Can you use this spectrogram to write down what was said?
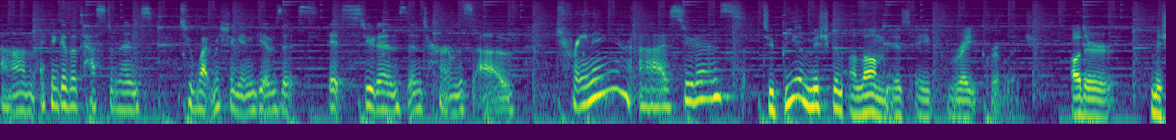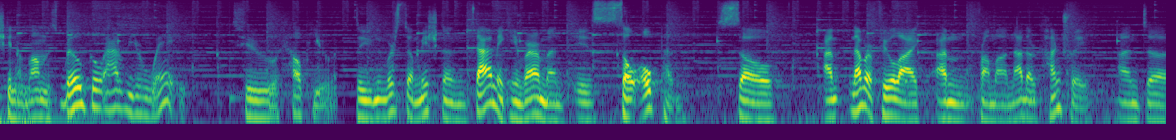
um, I think is a testament to what Michigan gives its, its students in terms of training uh, students. To be a Michigan alum is a great privilege. Other Michigan alums will go out of your way to help you. The University of Michigan academic environment is so open, so I never feel like I'm from another country, and uh,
